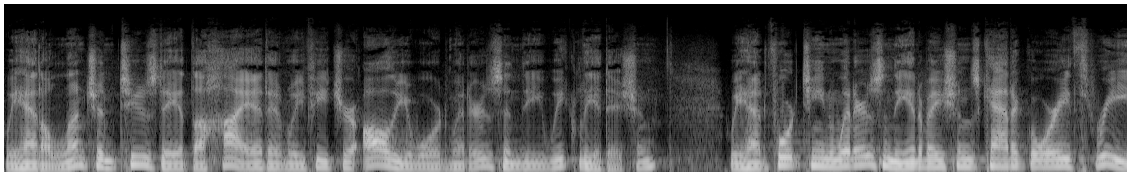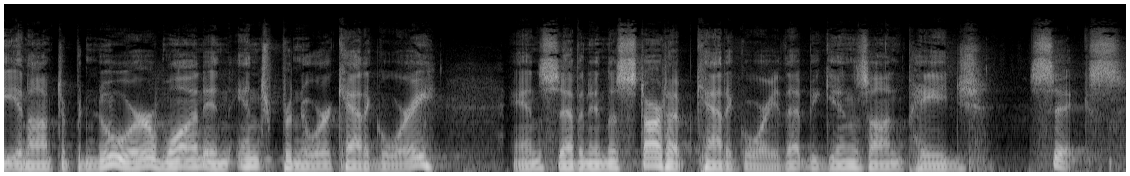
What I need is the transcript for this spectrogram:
We had a luncheon Tuesday at the Hyatt, and we feature all the award winners in the weekly edition. We had 14 winners in the innovations category, three in entrepreneur, one in entrepreneur category, and seven in the startup category. That begins on page 6.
